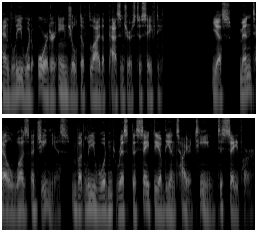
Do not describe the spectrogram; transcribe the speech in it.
and Lee would order Angel to fly the passengers to safety. Yes, Mentel was a genius, but Lee wouldn't risk the safety of the entire team to save her.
